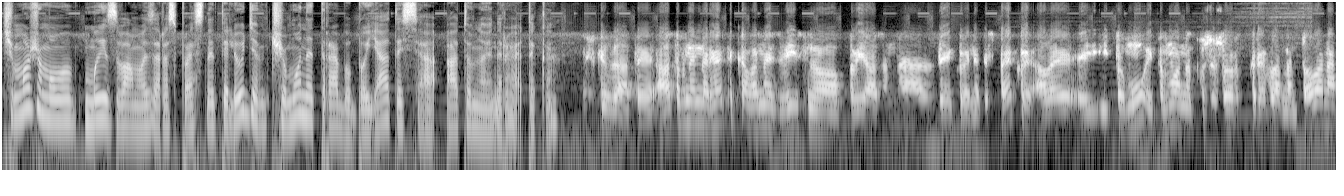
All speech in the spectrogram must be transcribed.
Чи можемо ми з вами зараз пояснити людям, чому не треба боятися атомної енергетики? сказати, атомна енергетика, вона звісно пов'язана з деякою небезпекою, але і тому, і тому вона дуже жорстко регламентована.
